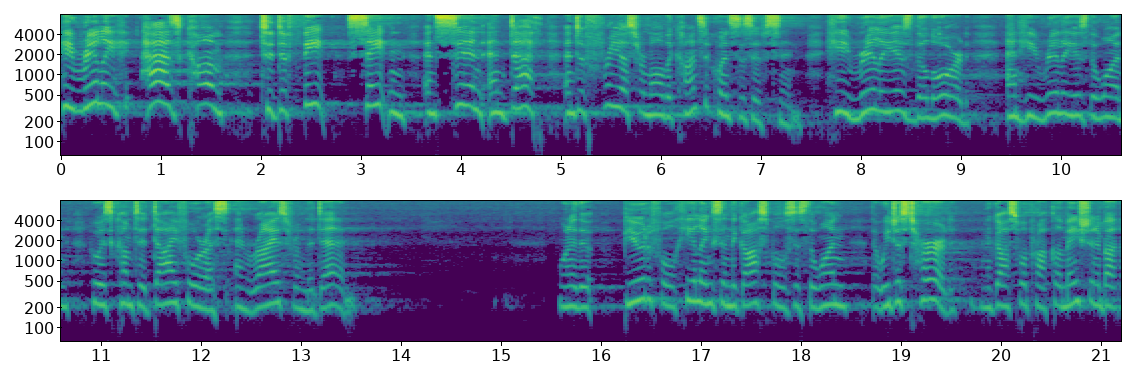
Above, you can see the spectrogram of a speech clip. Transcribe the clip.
He really has come to defeat Satan and sin and death and to free us from all the consequences of sin. He really is the Lord, and He really is the one who has come to die for us and rise from the dead. One of the beautiful healings in the Gospels is the one that we just heard in the Gospel proclamation about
